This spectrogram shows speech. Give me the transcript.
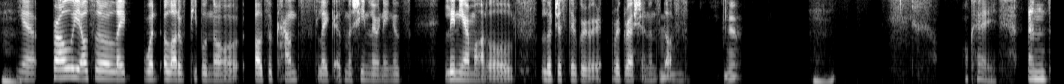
hmm. yeah probably also like what a lot of people know also counts like as machine learning is linear models logistic re- regression and stuff mm. yeah mm. okay and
